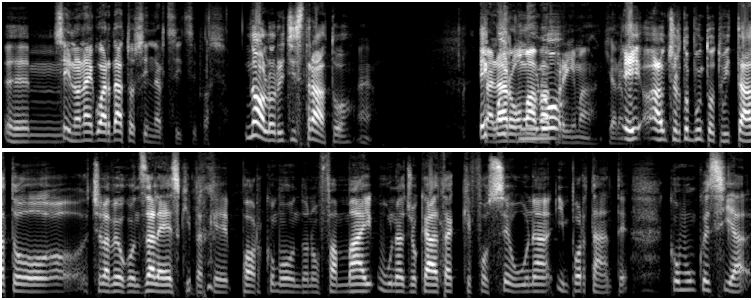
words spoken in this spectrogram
Ehm... Sì, non hai guardato Sinner Tsitsipas? No, l'ho registrato. Eh. E cioè, la Roma va prima, E a un certo punto ho twittato, ce l'avevo con Zaleschi perché porco mondo, non fa mai una giocata che fosse una importante. Comunque sia,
